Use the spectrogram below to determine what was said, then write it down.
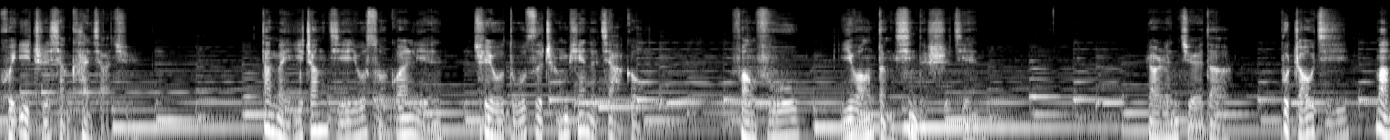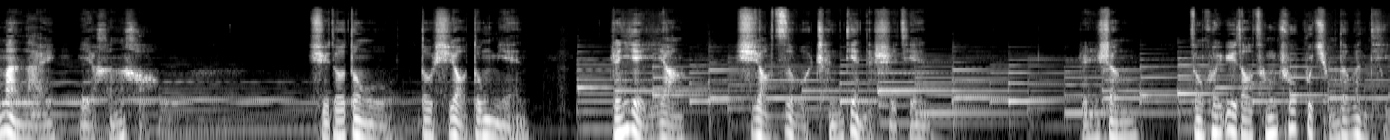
会一直想看下去。但每一章节有所关联，却又独自成篇的架构，仿佛以往等信的时间。让人觉得不着急，慢慢来也很好。许多动物都需要冬眠，人也一样，需要自我沉淀的时间。人生总会遇到层出不穷的问题，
